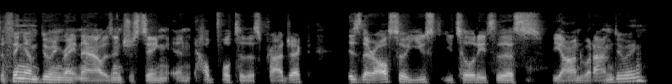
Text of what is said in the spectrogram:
the thing i'm doing right now is interesting and helpful to this project is there also use, utility to this beyond what I'm doing?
